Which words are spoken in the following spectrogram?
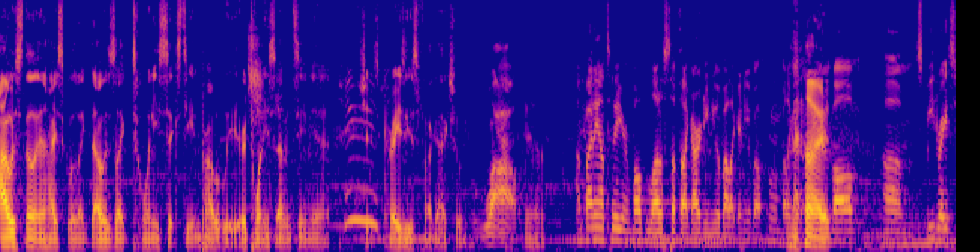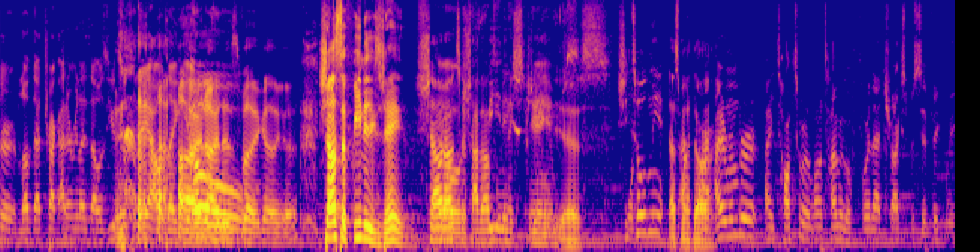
I was still in high school. Like that was like 2016 probably or 2017. Yeah, shit is crazy as fuck actually. Wow. Yeah. I'm finding out today you're involved in a lot of stuff that like I already knew about. Like I knew about Foom, but like I didn't know you Right. were involved. Um, Speed Racer, love that track. I didn't realize that was you till today. I was like, yo. Hard, hard as fuck. Hell yeah. Shouts to Phoenix James. Shout Yo, out to shout Phoenix, Phoenix James. James. Yes. She told me That's my I- dog. I, I remember I talked to her a long time ago for that track specifically.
